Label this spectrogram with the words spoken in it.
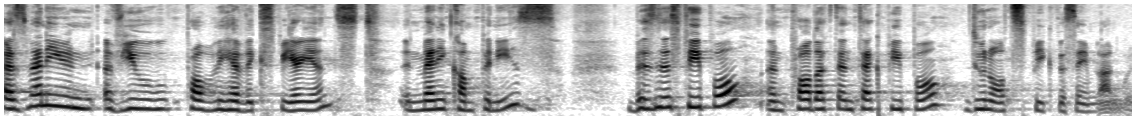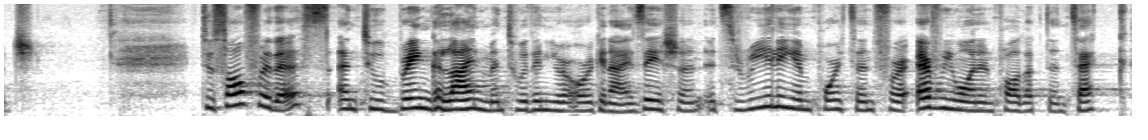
As many of you probably have experienced in many companies, business people and product and tech people do not speak the same language. To solve for this and to bring alignment within your organization, it's really important for everyone in product and tech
